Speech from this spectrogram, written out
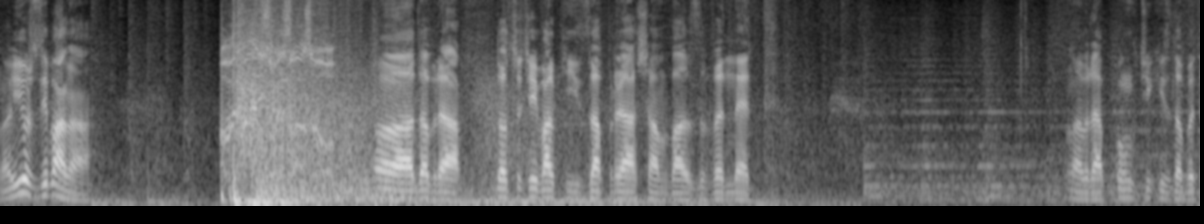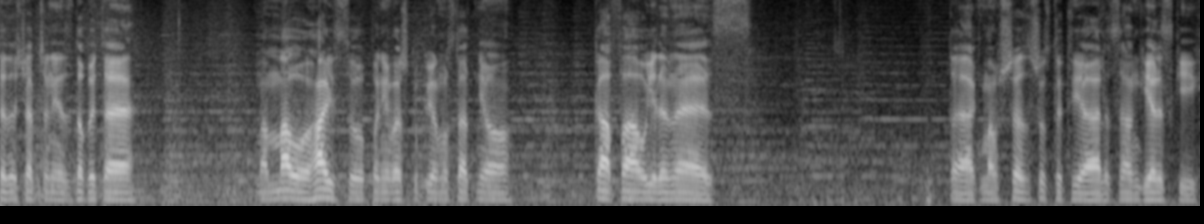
No i już zjebana. Oberwaliśmy z wozu! O, dobra. Do trzeciej walki zapraszam was w net. Dobra, punkciki zdobyte, doświadczenie zdobyte. Mam mało hajsu, ponieważ kupiłem ostatnio KV1S. Tak, mam szósty tier z angielskich.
